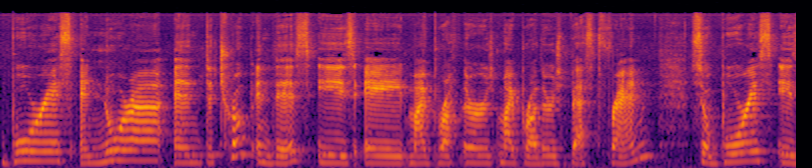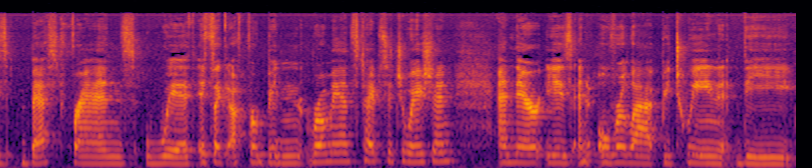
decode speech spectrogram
boris and nora and the trope in this is a my brother's my brother's best friend so Boris is best friends with, it's like a forbidden romance type situation. And there is an overlap between the,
